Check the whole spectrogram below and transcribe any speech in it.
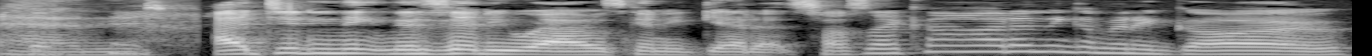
and I didn't think there's any way I was going to get it. So I was like, oh, I don't think I'm going to go.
